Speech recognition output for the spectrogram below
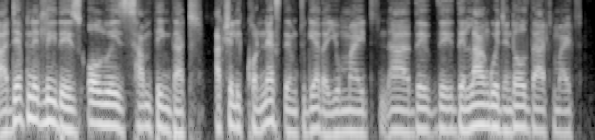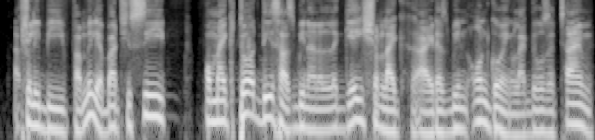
uh, definitely there's always something that actually connects them together. You might, uh, the, the, the language and all that might actually be familiar, but you see, for Mike Todd, this has been an allegation, like uh, it has been ongoing. Like there was a time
